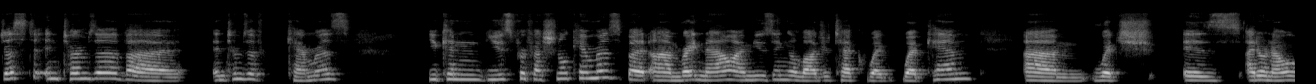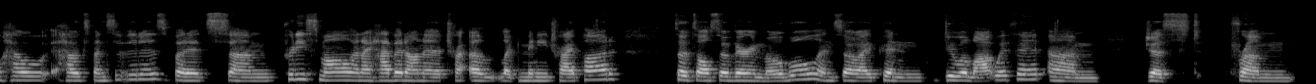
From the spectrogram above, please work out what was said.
just in terms of uh, in terms of cameras, you can use professional cameras, but um, right now I'm using a Logitech web webcam, um, which is I don't know how how expensive it is, but it's um, pretty small, and I have it on a, a like mini tripod, so it's also very mobile, and so I can do a lot with it. Um, just from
